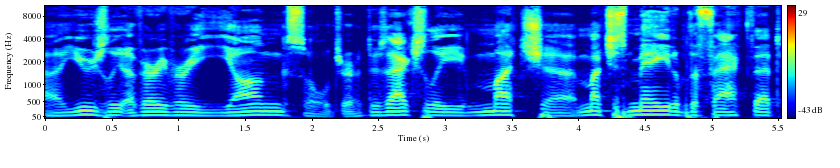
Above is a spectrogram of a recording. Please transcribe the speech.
uh, usually a very, very young soldier. There's actually much, uh, much is made of the fact that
